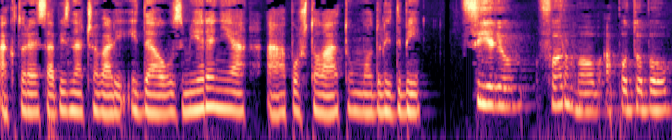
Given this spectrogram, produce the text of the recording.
a ktoré sa vyznačovali ideou zmierenia a apoštolátu modlitby. Cieľom, formou a podobou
